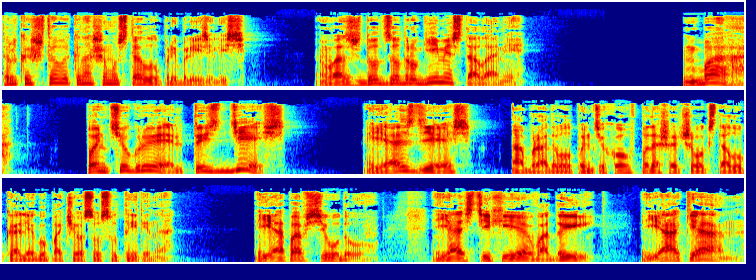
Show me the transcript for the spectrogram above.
Только что вы к нашему столу приблизились? Вас ждут за другими столами. Ба! «Пантюгрюэль, ты здесь?» «Я здесь», — обрадовал Пантюхов, подошедшего к столу коллегу по чесу Сутырина. «Я повсюду. Я стихия воды. Я океан».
